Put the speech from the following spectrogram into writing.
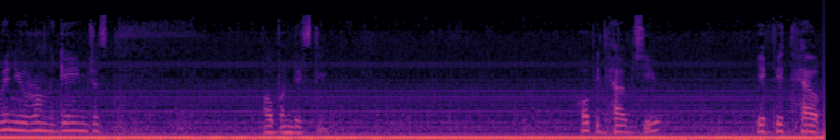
when you run the game just open this thing. Hope it helps you. If it helped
